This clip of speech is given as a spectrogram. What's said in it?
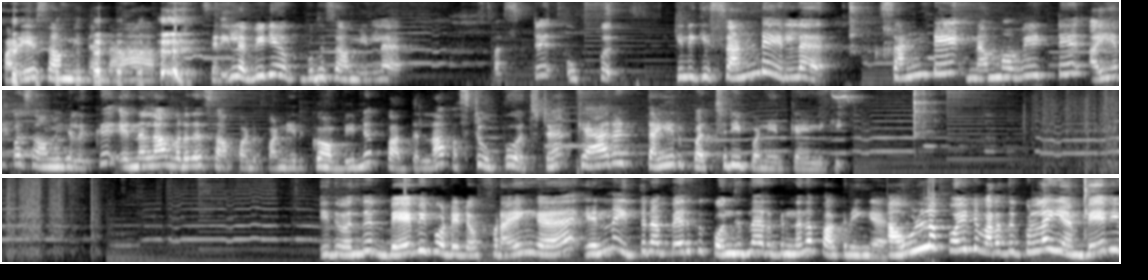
பழைய சாமி தானா. சரி இல்ல வீடியோக்கு புது சாமி இல்ல. ஃபர்ஸ்ட் உப்பு. இன்னைக்கு சண்டே இல்ல. சண்டே நம்ம வீட்டு ஐயப்ப சாமிகளுக்கு என்னெல்லாம் விரத சாப்பாடு பண்ணியிருக்கோம் அப்படின்னு பார்த்துடலாம். ஃபர்ஸ்ட் உப்பு வச்சுட்டேன். கேரட் தயிர் பச்சடி பண்ணியிருக்கேன் இன்னைக்கு. இது வந்து பேபி பொட்டேட்டோ ஃப்ரைங்க என்ன இத்தனை பேருக்கு கொஞ்சம் தான் இருக்குன்னு தானே பாக்குறீங்க? நான் உள்ள போயிட்டு வரதுக்குள்ள என் பேபி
